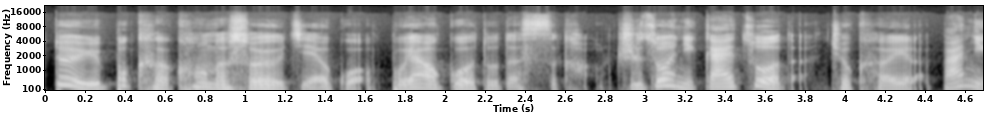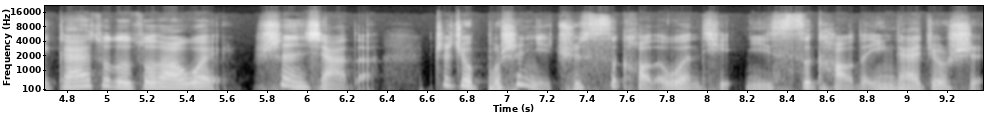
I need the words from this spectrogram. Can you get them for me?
对于不可控的所有结果，不要过度的思考，只做你该做的就可以了。把你该做的做到位，剩下的这就不是你去思考的问题。你思考的应该就是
